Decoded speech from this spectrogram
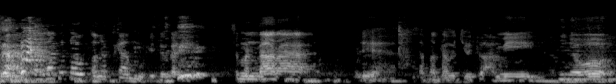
karena aku tahu banget kamu gitu kan. Sementara ya siapa tahu jodoh amin. Minyawa.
